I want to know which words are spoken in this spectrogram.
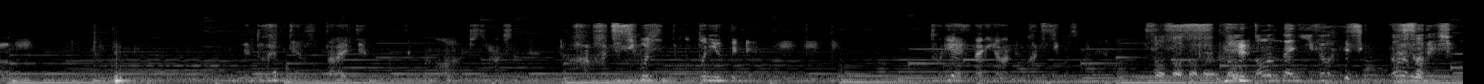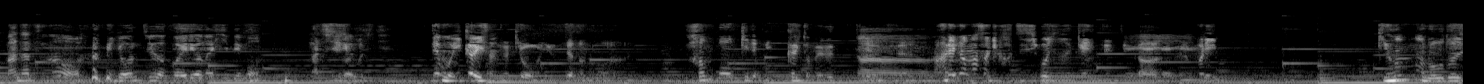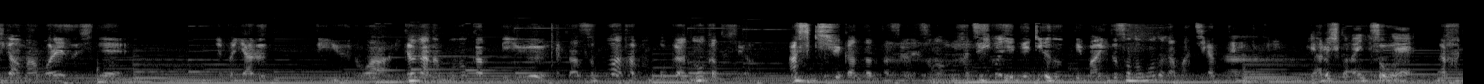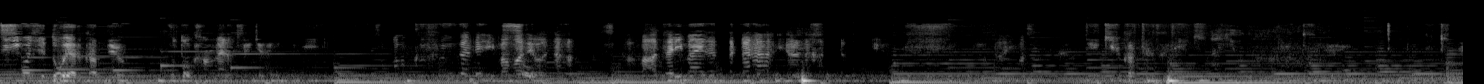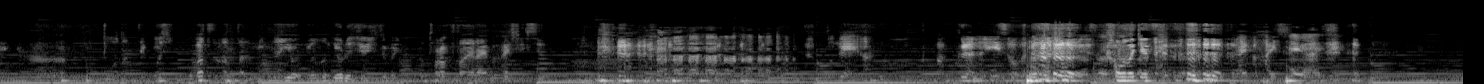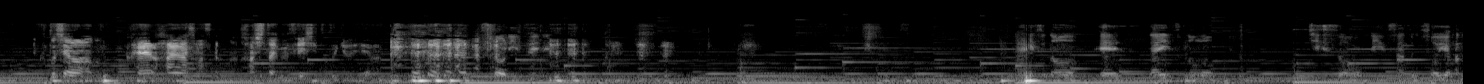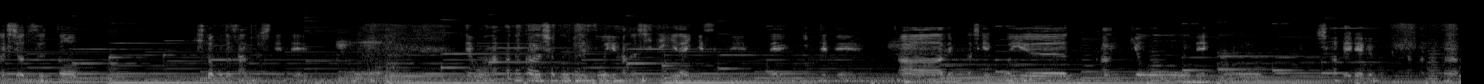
えどうやって働いてんのってのは聞きましたね。は8時5時って本当に言ってて、とりあえず何が何でも8時5時みたいな。そうそうそうそう。ど どんなに忙しく、どんな。真夏の 40度超えるような日でも、8時5時。でも、碇さんが今日言ってたのは、繁忙期でも1回止めるって言っててあれがまさに8時5時の原点っていうか、いやっぱり、基本の労働時間を守れずして、やっぱりやるっていうのは、いかがなものかっていう、だからそこは多分僕ら農家としては、悪しき習慣だったんですよね。その、8時5時でできるのっていうマインドそのものが間違ってるっていう。やるしかないんですよね。だから8時5時でどうやるかっていうことを考えなくちゃいけないね、今まではなかったんですか？まあ当たり前だったからやらなかったっていうのがありますよね。できるかって言ったらできないよなできないなもうだって 5, 時5月になったらみんなよよ夜10時とかにトラクターでライブ配信してる。ずっとね、あの、真っ暗な映像が流れてそう顔だけ映ってる。るライブ配信今年は、あの、はや、はやらしますからな。ハッシュタグ、精神。ストーリーズでね。大豆の、えー大豆の窒素、リン酸とかそういう話をずっと一言さんとしてて、でもなかなか職場でそういう話できないんですよねって言ってて、ああ、でも確かにこういう環境でこう喋れるのってなかなか、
